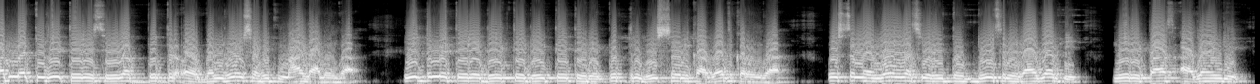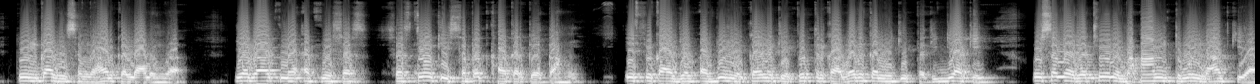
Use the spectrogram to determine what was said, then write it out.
अब मैं तुझे तेरे सेवक, पुत्र और बंधुओं सहित मार डालूँगा। युद्ध में तेरे देखते देखते तेरे पुत्र विश्वन का वध करूँगा। उस समय मोहवश तो दूसरे राजा भी मेरे पास आ जाएँगे तो उनका भी संहार कर डालूँगा। यह बात मैं अपने शस्त्रों की शपथ खाकर कहता हूँ। इस प्रकार जब अर्जुन ने कर्ण के पुत्र का वध करने की प्रतिज्ञा की, उस समय रथियों ने महान तुमुल नाद किया।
